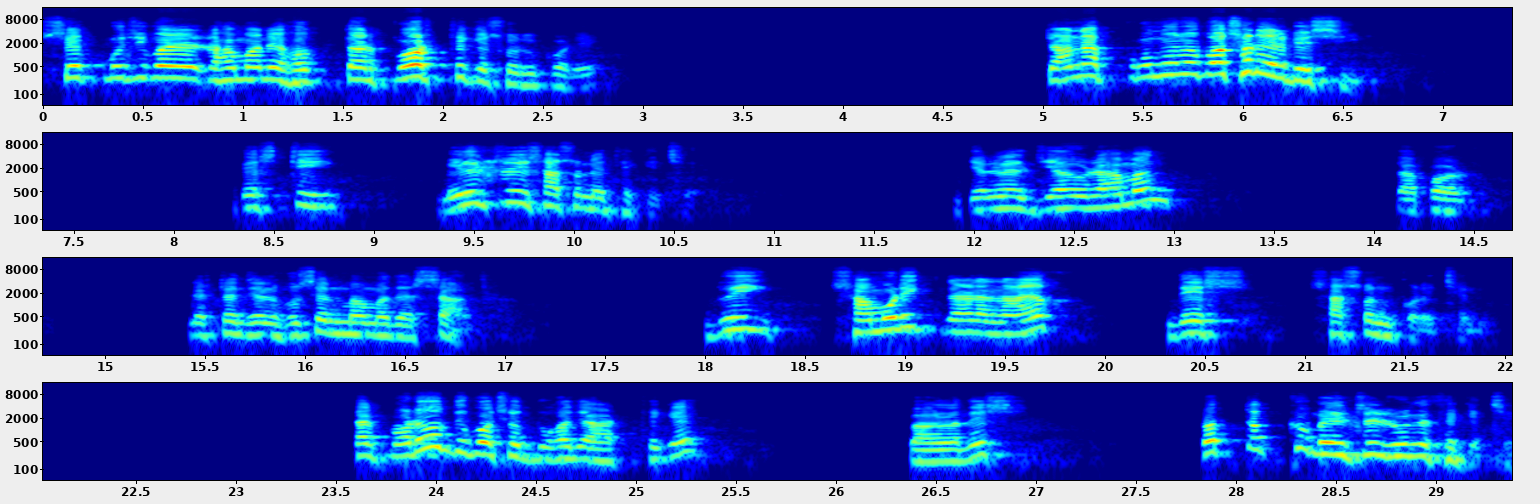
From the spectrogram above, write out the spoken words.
শেখ মুজিবুর রহমানের হত্যার পর থেকে শুরু করে টানা পনেরো বছরের বেশি দেশটি মিলিটারি শাসনে থেকেছে। জেনারেল জিয়াউর রহমান, তারপর লেফটেন্যান্ট জেনারেল হুসেন মোহাম্মদ এরশাদ। দুই সামরিক যারা নায়ক দেশ শাসন করেছেন। তারপরেও দু বছর দু হাজার আট থেকে বাংলাদেশ প্রত্যক্ষ মিলিটারি রুলে থেকেছে।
